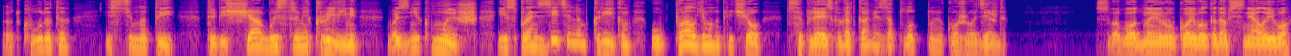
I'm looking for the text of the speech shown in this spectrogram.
Откуда-то из темноты, трепеща быстрыми крыльями, возник мышь и с пронзительным криком упал ему на плечо, цепляясь коготками за плотную кожу одежды. Свободной рукой волкодав снял его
